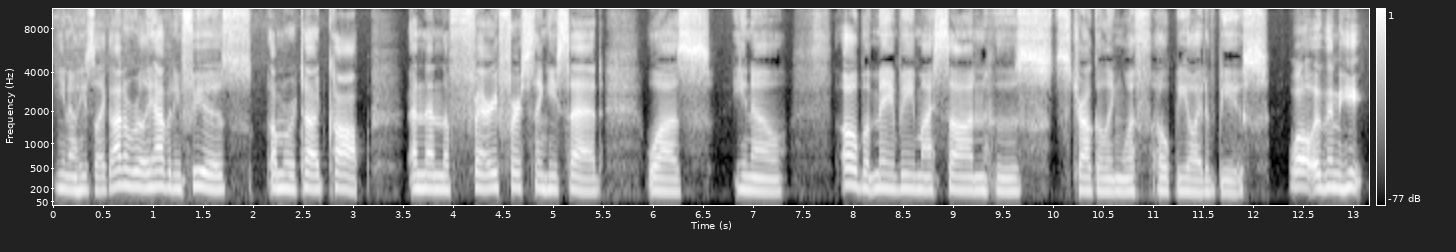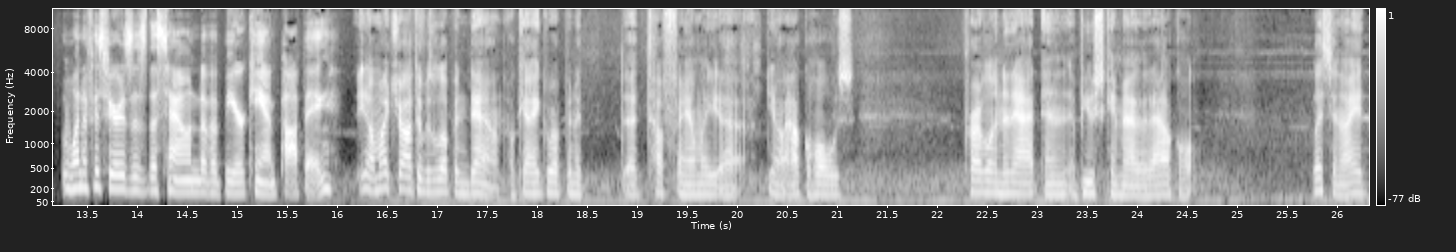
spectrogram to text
you know, he's like, I don't really have any fears. I'm a retired cop. And then the very first thing he said was, you know, oh, but maybe my son who's struggling with opioid abuse. Well, and then he, one of his fears is the sound of a beer can popping. You know, my childhood was a little up and down. Okay, I grew up in a, a tough family. Uh, you know, alcohol was prevalent in that, and abuse came out of that alcohol. Listen, I had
